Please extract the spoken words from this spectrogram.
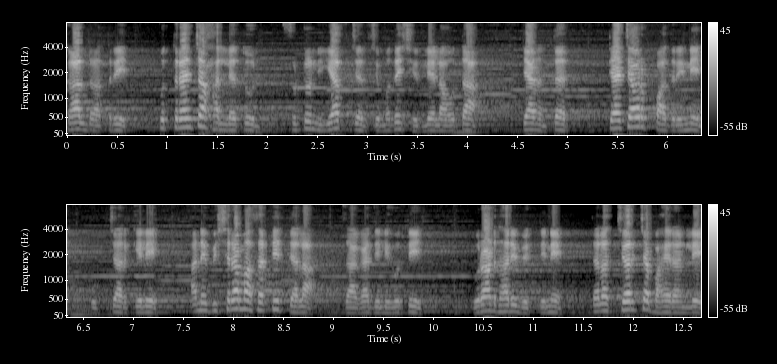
काल रात्री कुत्र्यांच्या हल्ल्यातून सुटून याच चर्चेमध्ये शिरलेला होता. त्यानंतर त्याच्यावर पादरीने उपचार केले आणि विश्रामासाठी त्याला जागा दिली होती. कुऱ्हाडधारी व्यक्तीने त्याला चर्चच्या बाहेर आणले.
